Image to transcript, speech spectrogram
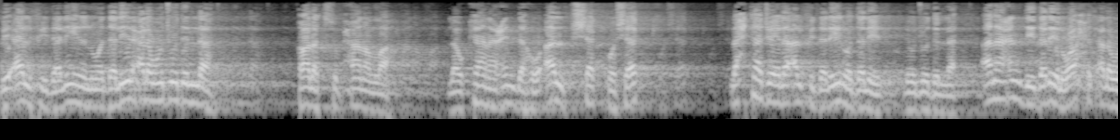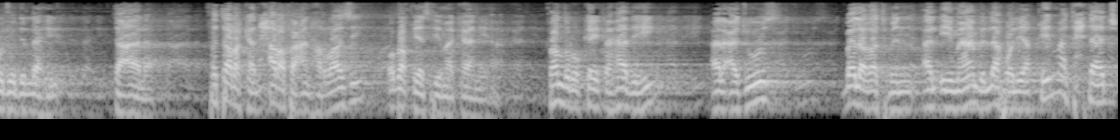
بألف دليل ودليل على وجود الله. قالت سبحان الله لو كان عنده ألف شك وشك لاحتاج إلى ألف دليل ودليل لوجود الله. أنا عندي دليل واحد على وجود الله تعالى. فترك انحرف عنها الرازي وبقيت في مكانها. فانظروا كيف هذه العجوز بلغت من الإيمان بالله واليقين ما تحتاج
